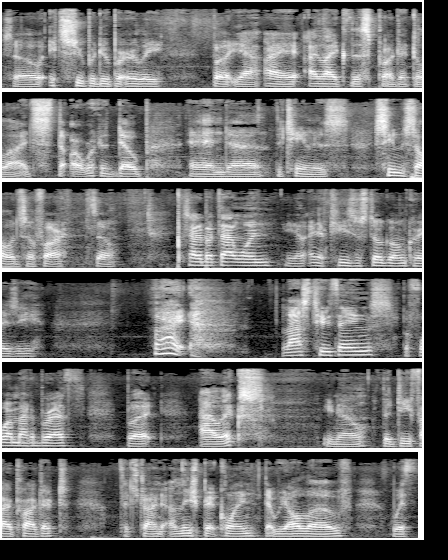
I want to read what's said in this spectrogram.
So it's super duper early. But yeah, I, I like this project a lot. It's, the artwork is dope and uh, the team is seems solid so far. So excited about that one. You know, NFTs are still going crazy. All right, last two things before I'm out of breath. But Alex, you know, the DeFi project that's trying to unleash Bitcoin that we all love with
